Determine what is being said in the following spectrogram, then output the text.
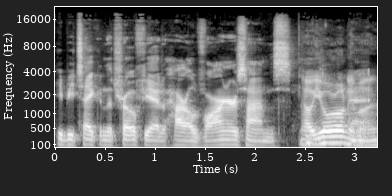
he'd be taking the trophy out of Harold Varner's hands. Oh, you're on him, uh.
